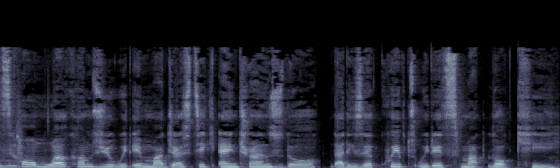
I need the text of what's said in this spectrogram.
This home welcomes you with a majestic entrance door that is equipped with a smart lock key.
